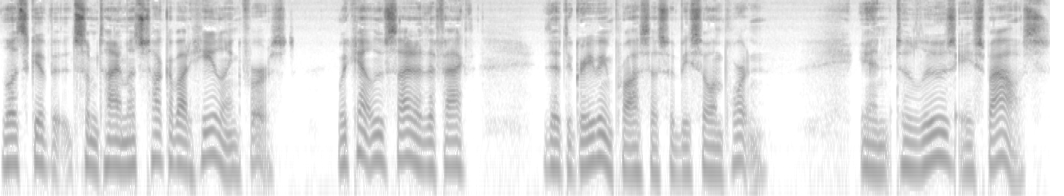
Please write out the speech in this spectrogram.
let's give it some time. Let's talk about healing first. We can't lose sight of the fact that the grieving process would be so important. And to lose a spouse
